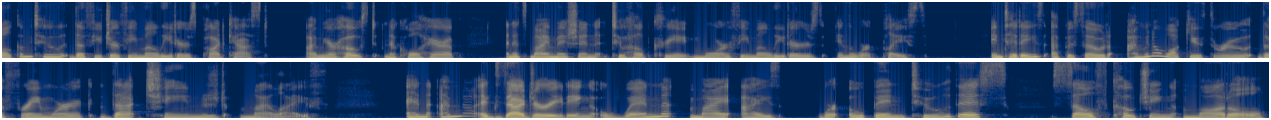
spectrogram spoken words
Welcome to the Future Female Leaders podcast. I'm your host, Nichole Harrop, and it's my mission to help create more female leaders in the workplace. In today's episode, I'm going to walk you through the framework that changed my life. And I'm not exaggerating. When my eyes were open to this self coaching model,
